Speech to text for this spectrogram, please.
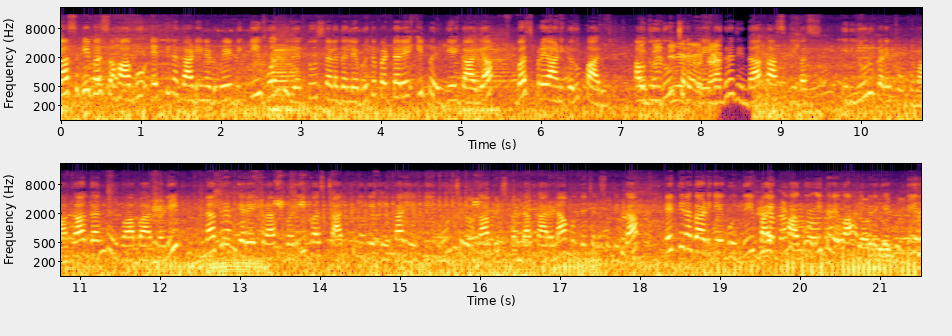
ಖಾಸಗಿ ಬಸ್ ಹಾಗೂ ಎತ್ತಿನ ಗಾಡಿ ನಡುವೆ ಡಿಕ್ಕಿ ಒಂದು ಎತ್ತು ಸ್ಥಳದಲ್ಲೇ ಮೃತಪಟ್ಟರೆ ಇಬ್ಬರಿಗೆ ಗಾಯ. ಬಸ್ ಪ್ರಯಾಣಿಕರು ಪಾರು. ಹೌದು, ಇದು ಚಳ್ಳಕೆರೆ ನಗರದಿಂದ ಖಾಸಗಿ ಬಸ್. ಹಿರಿಯೂರು ಕಡೆ ಹೋಗುವಾಗ ಗಂಧರ್ವ ಬಾರ್ ಬಳಿ ನಗರಂಗೆರೆ ಕ್ರಾಸ್ ಬಳಿ ಬಸ್ ಚಾಲಕನಿಗೆ ಏಕಾಏಕಿ ಮೂರ್ಛೆ ರೋಗ ಬಿಡಿಸಿಕೊಂಡ ಕಾರಣ ಮುಂದೆ ಚಲಿಸುತ್ತಿದ್ದ. ಎತ್ತಿನ ಗಾಡಿಗೆ ಗುದ್ದಿ, ಬೈಕ್ ಹಾಗೂ ಇತರೆ ವಾಹನಗಳಿಗೆ ಗುದ್ದಿ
